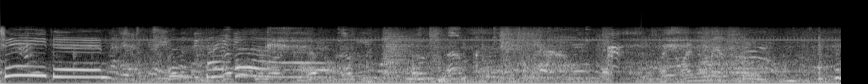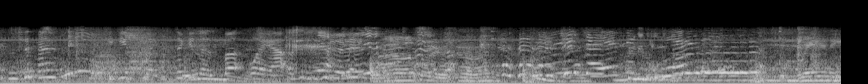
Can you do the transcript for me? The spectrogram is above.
Jaden! He keeps like sticking his butt way out. Granny.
